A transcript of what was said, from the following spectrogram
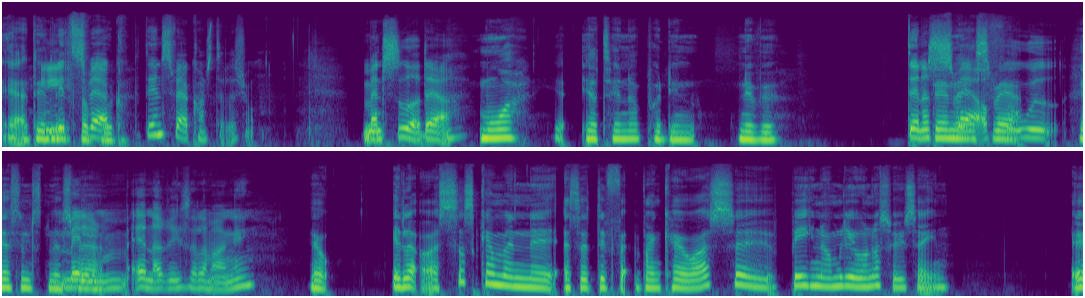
Ja, det en er lidt lidt svær, forbudt. det er en svær konstellation. Man sidder der, Mor, jeg, jeg tænder på din nevø. Den er, Den er svær, svær. at få ud Jeg synes, den er svær. mellem and og risalamang, ikke? Eller også, så skal man... Øh, altså, det, man kan jo også øh, bede hende om lige at undersøge sagen. Øh,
